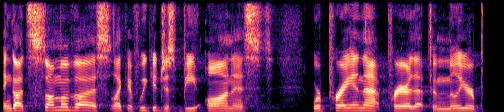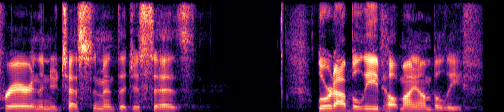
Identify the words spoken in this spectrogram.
And God, some of us, like if we could just be honest, we're praying that prayer, that familiar prayer in the New Testament that just says, Lord, I believe, help my unbelief.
